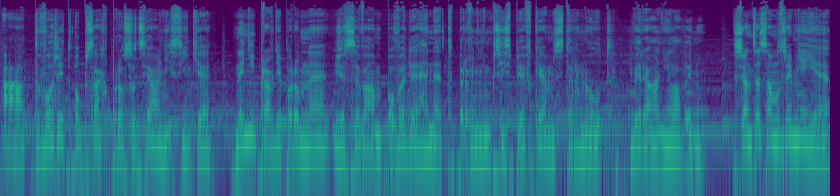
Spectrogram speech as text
a tvořit obsah pro sociální sítě, není pravděpodobné, že se vám povede hned prvním příspěvkem strhnout virální lavinu. Šance samozřejmě je,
